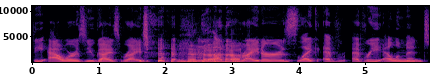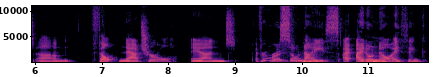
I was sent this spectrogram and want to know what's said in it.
The hours you guys write, the other writers, like every every element um, felt natural, and everyone Right. was so nice. I, I don't know. I think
